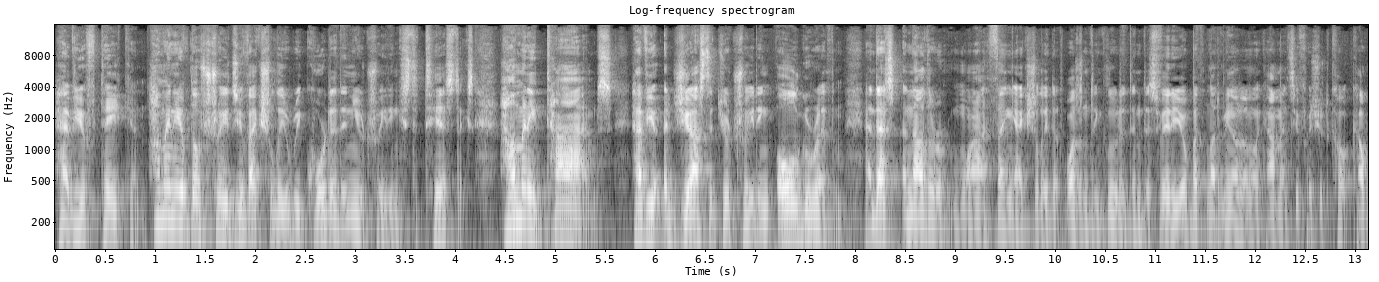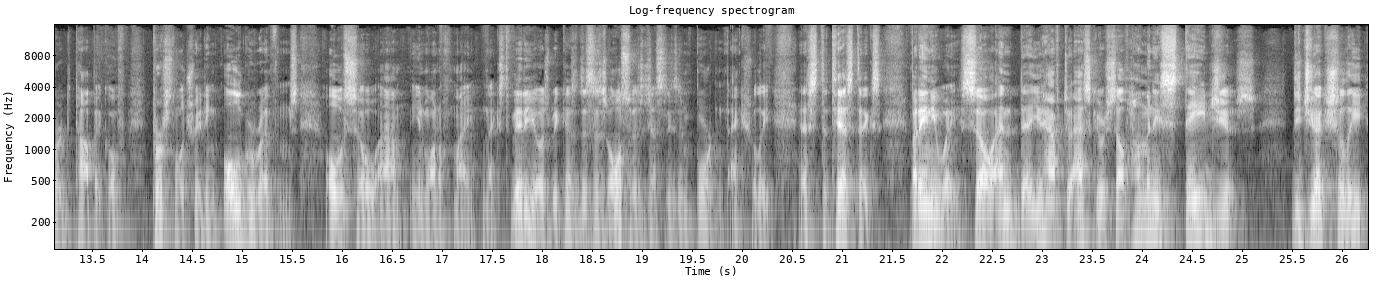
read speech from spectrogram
have you taken? How many of those trades you've actually recorded in your trading statistics? How many times have you adjusted your trading algorithm? And that's another thing actually that wasn't included in this video, but let me know in the comments if I should co cover the topic of personal trading algorithms also um, in one of my next videos, because this is also just as important actually as statistics. But anyway, so, and uh, you have to ask yourself how many stages did you actually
